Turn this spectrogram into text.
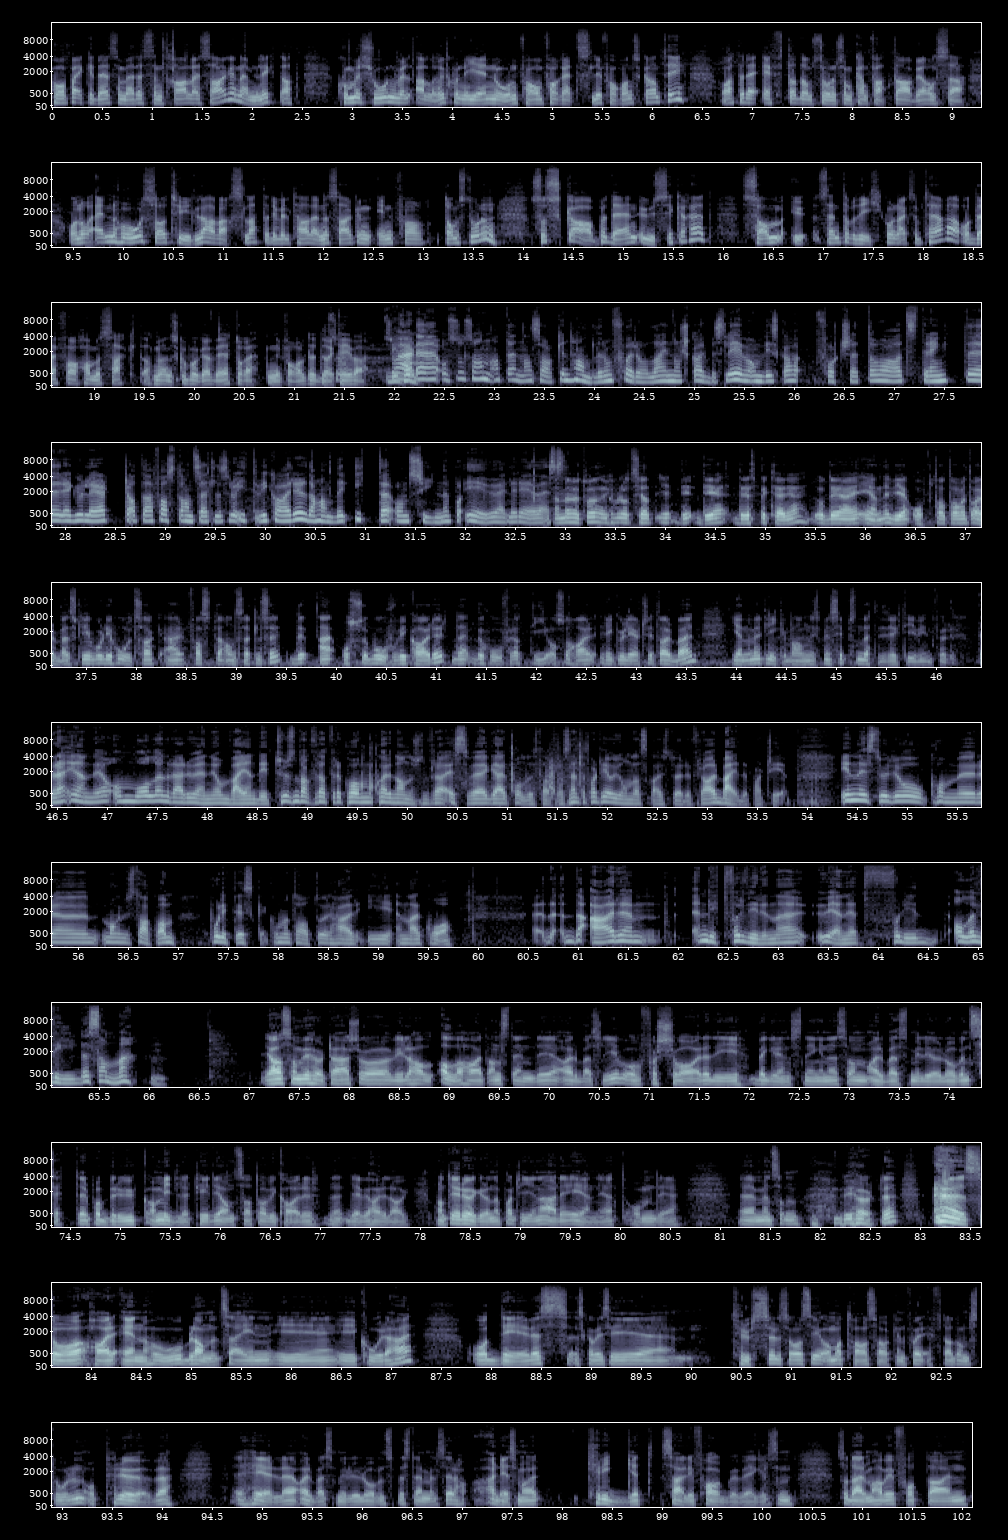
påpeker det som er det sentrale i saken, nemlig at Kommisjonen vil aldri kunne gi noen form for rettslig forhåndsgaranti, og at det er EFTA-domstolen som kan fatte avgjørelser. Og Når NHO så tydelig har varsla at de vil ta denne saken inn for domstolen, så skaper det en usikkerhet som Senterpartiet ikke kunne akseptere. og Derfor har vi sagt at vi ønsker å bruke vetoretten i forhold til direktivet. Så, så er det også sånn at denne saken handler om forholdene i norsk arbeidsliv. Om vi skal fortsette å ha et strengt eh, regulert at det er faste ansettelser og ikke vikarer. Det handler ikke om synet på EU eller EØS. EØS. Nei, men vet du hva, jeg kan vel si at det, det, det, respekterer jeg, og det er jeg enig. Vi er opptatt av et arbeidsliv hvor det i hovedsak er faste ansettelser. Det er også behov for vikarer. Det er behov for at de også har regulert sitt arbeid gjennom et likebehandlingsprinsipp som dette direktivet innfører. Dere er enige om målet, dere er uenige om veien dit. Tusen takk for at dere kom, Karin Andersen fra SV, Geir Pollestad fra Senterpartiet og Jonas Gahr Støre fra Arbeiderpartiet. Inn i studio kommer eh, Magnus Takvam, politisk kommentator her i NRK. Det er en litt forvirrende uenighet fordi alle vil det samme. Mm. Ja, som vi hørte her, så vil alle ha et anstendig arbeidsliv og forsvare de begrensningene som arbeidsmiljøloven setter på bruk av midlertidig ansatte og vikarer, det vi har i dag. Blant de rød-grønne partiene er det enighet om det. Eh, men som vi hørte, så har NHO blandet seg inn i, i koret her. Og deres, skal vi si trussel så å si, om å ta saken for EFTA-domstolen og prøve hele arbeidsmiljølovens bestemmelser, er det som har trigget særlig fagbevegelsen. Så dermed har vi fått da en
